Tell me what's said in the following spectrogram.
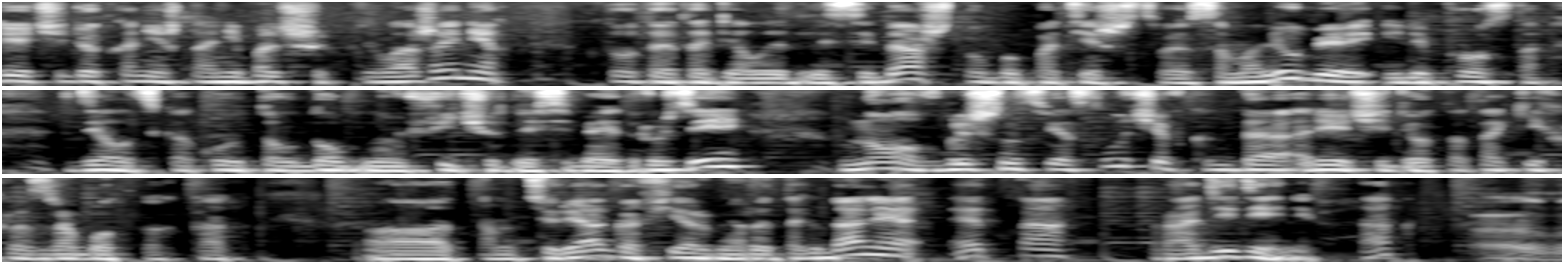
речь идет, конечно, о небольших приложениях, кто-то это делает для себя, чтобы потешить свое самолюбие или просто сделать какую-то удобную фичу для себя и друзей. Но в большинстве случаев, когда речь идет о таких разработках, как э, там тюряга, фермер и так далее, это ради денег, так? Э,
